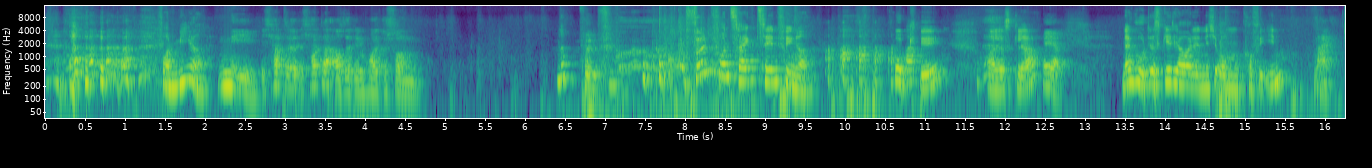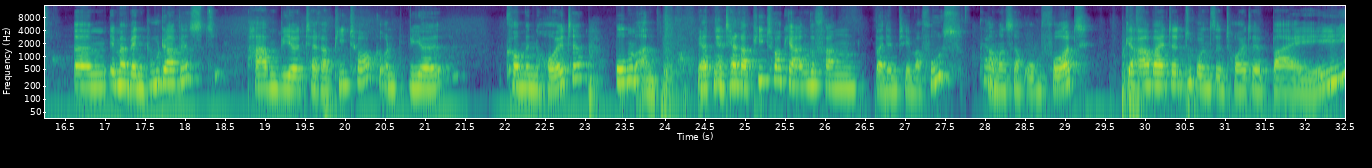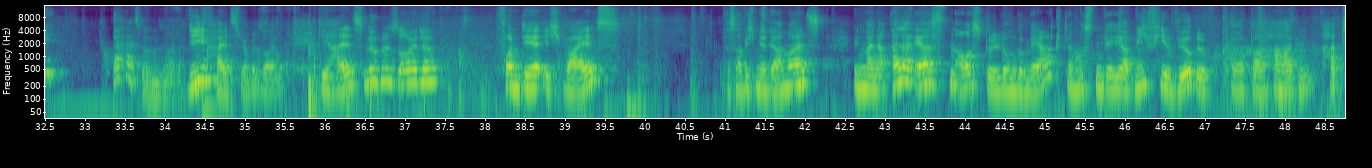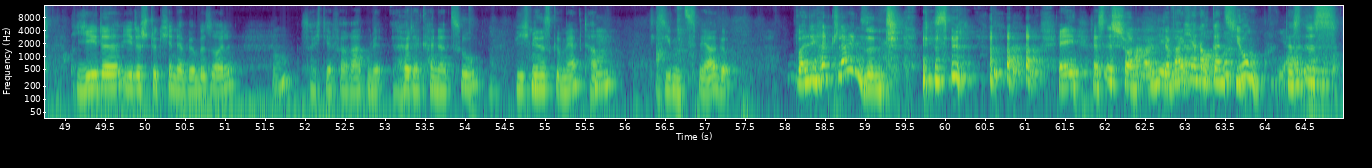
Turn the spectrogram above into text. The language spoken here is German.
Von mir. Nee, ich hatte, ich hatte außerdem heute schon Ne? fünf. Fünf und zeigt zehn Finger. Okay, alles klar. Ja, ja. Na gut, es geht ja heute nicht um Koffein. Nein. Ähm, immer wenn du da bist, haben wir Therapietalk und wir kommen heute oben an. Wir hatten den Therapietalk ja angefangen bei dem Thema Fuß. Haben uns nach oben fortgearbeitet und sind heute bei Der Halswirbelsäule. die Halswirbelsäule. Die Halswirbelsäule, von der ich weiß, das habe ich mir damals in meiner allerersten Ausbildung gemerkt. Da mussten wir ja, wie viel Wirbelkörper haben, hat jede, jedes Stückchen der Wirbelsäule. Soll ich dir verraten? Hört ja keiner zu, wie ich mir das gemerkt habe. Hm. Die sieben Zwerge. Weil die halt klein sind. Hey, das ist schon. Da war ich ja noch ganz jung. Das ist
